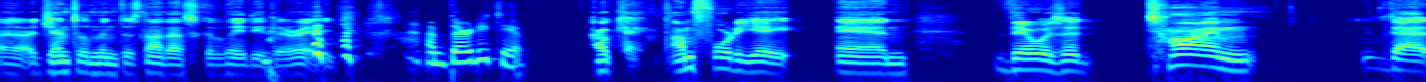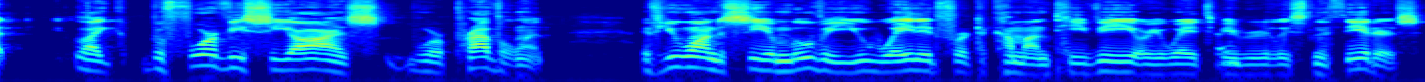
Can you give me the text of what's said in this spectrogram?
uh, a gentleman does not ask a lady their age. I'm 32. Okay, I'm 48, and there was a time that, like, before VCRs were prevalent, if you wanted to see a movie, you waited for it to come on TV or you waited to be released in the theaters.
